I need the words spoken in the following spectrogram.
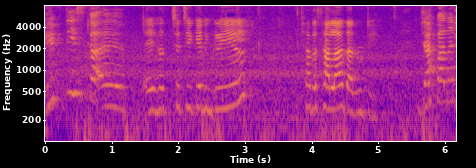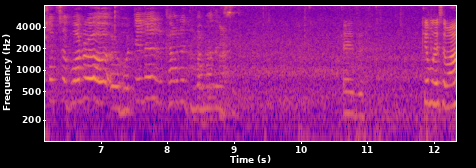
ফিফটি এই হচ্ছে চিকেন গ্রিল সাথে সালাদ আর রুটি। জাপানের সবচেয়ে বড় হোটেলের খাওয়ানো দিল আমাদের এই যে কেমন হয়েছে মা?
